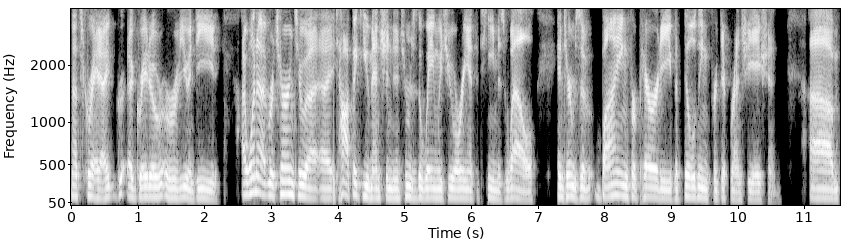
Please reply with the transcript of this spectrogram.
That's great. I, a great overview indeed. I want to return to a, a, topic you mentioned in terms of the way in which you orient the team as well, in terms of buying for parity but building for differentiation. Um,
